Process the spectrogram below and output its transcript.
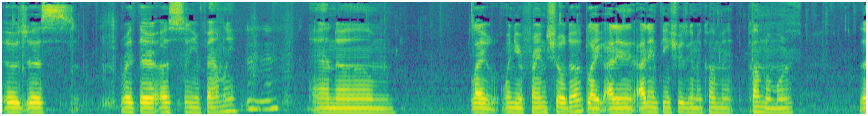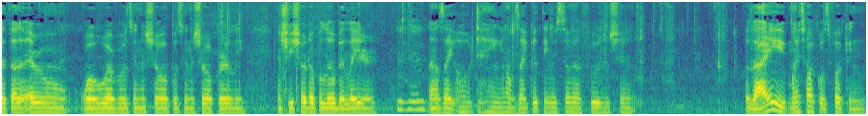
it was just right there, us and your family, Mm-hmm. and um, like when your friend showed up, like I didn't, I didn't think she was gonna come, in, come no more. I thought that everyone, well, whoever was gonna show up was gonna show up early, and she showed up a little bit later. Mm-hmm. And I was like, oh dang! I was like, good thing we still have food and shit. Cause I ate, my taco was fucking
